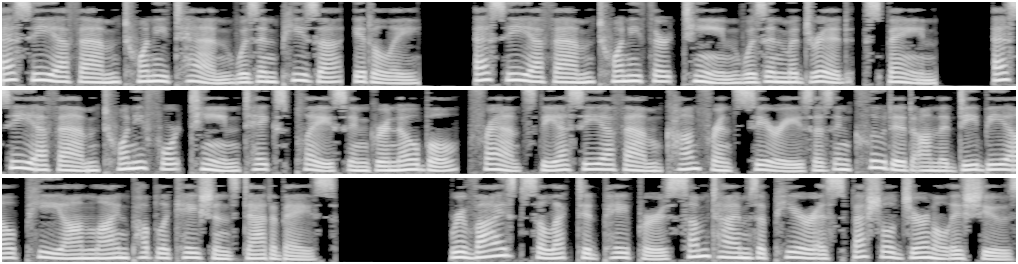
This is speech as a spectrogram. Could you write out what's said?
SEFM 2010 was in Pisa, Italy. SEFM 2013 was in Madrid, Spain. SEFM 2014 takes place in Grenoble, France The SEFM conference series is included on the DBLP online publications database. Revised selected papers sometimes appear as special journal issues.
